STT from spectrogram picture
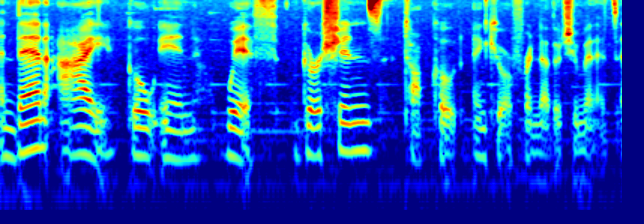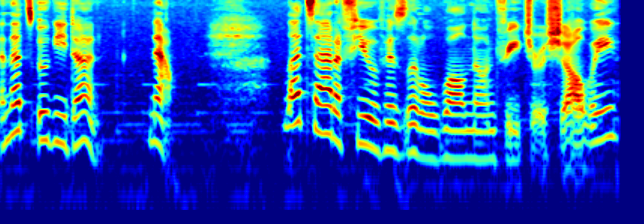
and then I go in with Gershon's top coat and cure for another two minutes. And that's Oogie done. Now, let's add a few of his little well-known features, shall we?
